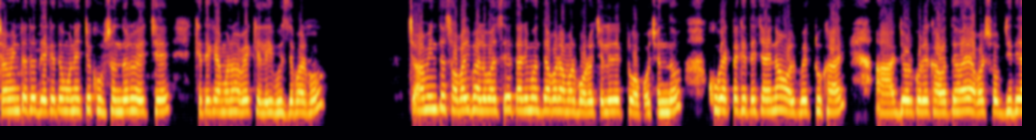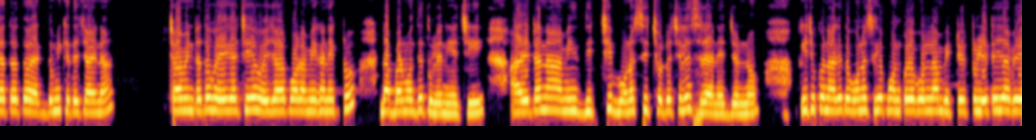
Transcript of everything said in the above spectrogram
চাউমিনটা তো দেখে তো মনে হচ্ছে খুব সুন্দর হয়েছে। খেতে কেমন হবে খেলেই বুঝতে পারব। চাউমিন তো সবাই ভালোবাসে, তারই মধ্যে আবার আমার বড় ছেলের একটু অপছন্দ। খুব একটা খেতে চায় না, অল্প একটু খায়। আর জোর করে খাওয়াতে হয়, আবার সবজি দেওয়াতে তো একদমই খেতে চায় না। চাউমিনটা তো হয়ে গেছে, হয়ে যাওয়ার পর আমি এখানে একটু ডাব্বার মধ্যে তুলে নিয়েছি। আর এটা না আমি দিচ্ছি বনশ্রীর ছোট ছেলে শ্রেয়ানের জন্য। কিছুক্ষণ আগে তো বনশ্রীকে ফোন করে বললাম, বিট্টু একটু লেটে যাবে।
